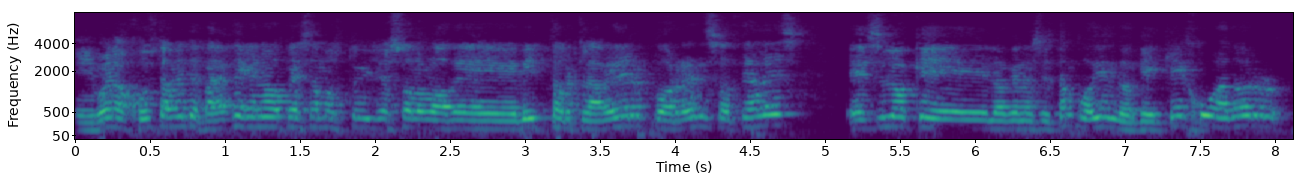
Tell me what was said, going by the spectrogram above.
Y bueno, justamente parece que no pensamos tú y yo solo lo de Víctor Claver por redes sociales. Es lo que, lo que nos están pudiendo. Que qué jugador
